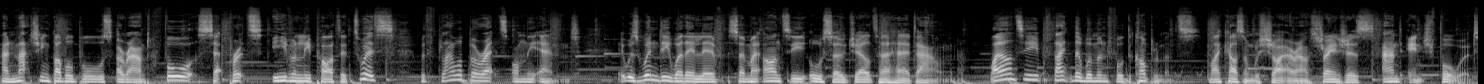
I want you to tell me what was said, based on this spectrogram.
and matching bubble balls around four separate, evenly parted twists with flower barrettes on the end. It was windy where they live, so my auntie also gelled her hair down. My auntie thanked the woman for the compliments. My cousin was shy around strangers and inched forward,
